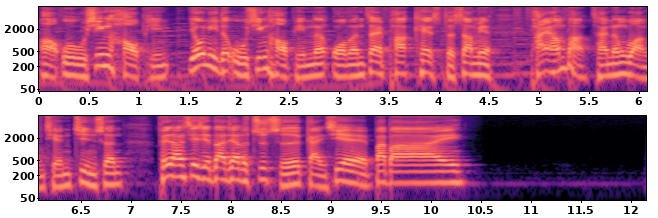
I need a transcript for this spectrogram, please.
哦，五星好评。有你的五星好评呢，我们在 Podcast 上面排行榜才能往前晋升。非常谢谢大家的支持，感谢，拜拜。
